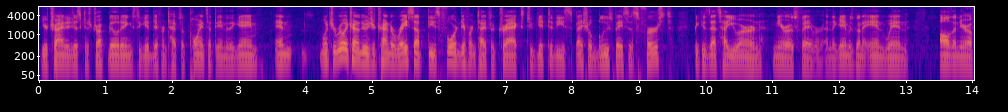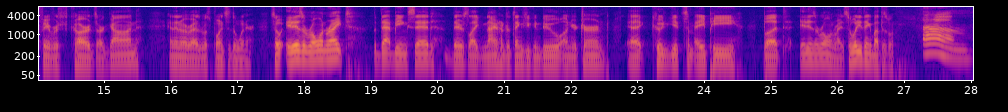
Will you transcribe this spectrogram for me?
You're trying to just construct buildings to get different types of points at the end of the game. And what you're really trying to do is you're trying to race up these four different types of tracks to get to these special blue spaces first, because that's how you earn Nero's favor. And the game is going to end when all the Nero favors cards are gone, and then whoever has most points is the winner. So it is a roll and write, but that being said, there's like 900 things you can do on your turn. Uh, it could get some AP, but it is a roll and write. So what do you think about this one? Um,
